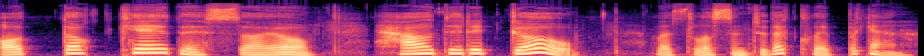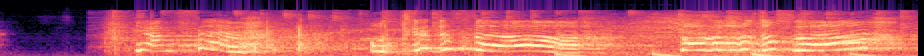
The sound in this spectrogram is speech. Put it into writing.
어떻게 됐어요? How did it go? Let's listen to the clip again. 양쌤 어떻게 됐어요? 떨어졌어요?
